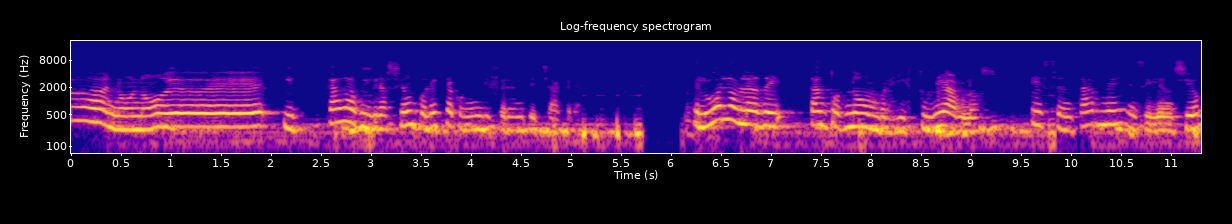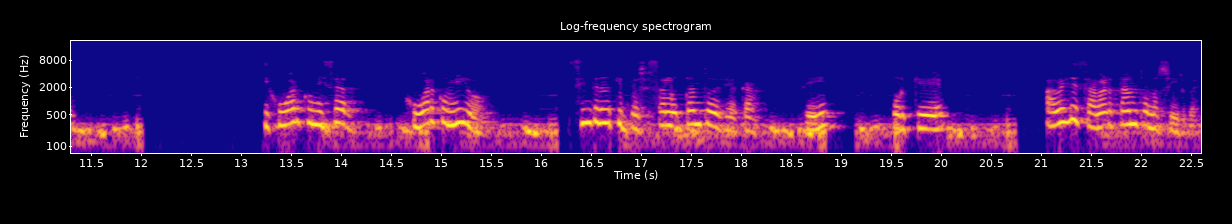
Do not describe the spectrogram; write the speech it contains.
Ah, no, no, eh, y cada vibración conecta con un diferente chakra. En lugar de hablar de tantos nombres y estudiarlos, es sentarme en silencio y jugar con mi ser, jugar conmigo, sin tener que procesarlo tanto desde acá, ¿sí? Porque a veces saber tanto no sirve.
